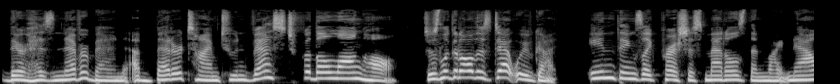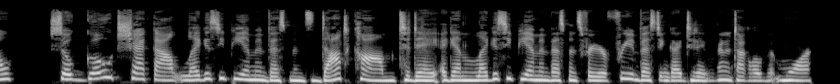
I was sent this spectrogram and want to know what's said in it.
There has never been a better time to invest for the long haul. Just look at all this debt we've got in things like precious metals than right now. So go check out legacypminvestments.com today. Again, Legacy PM Investments for your free investing guide today. We're going to talk a little bit more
